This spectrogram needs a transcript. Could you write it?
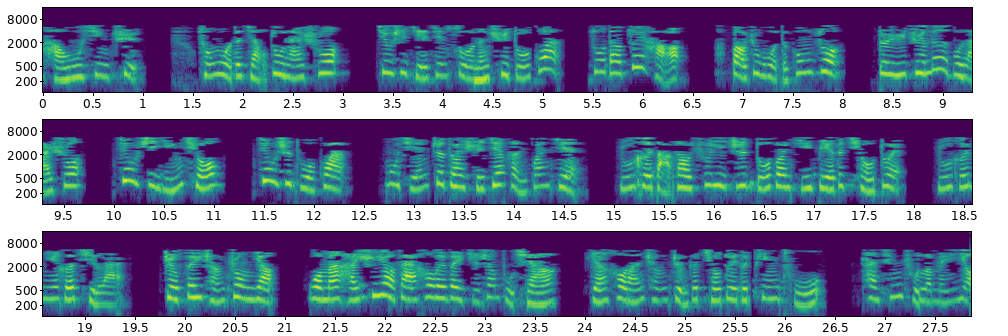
毫无兴趣。从我的角度来说，就是竭尽所能去夺冠，做到最好，保住我的工作。对于俱乐部来说，就是赢球，就是夺冠。目前这段时间很关键，如何打造出一支夺冠级别的球队，如何粘合起来，这非常重要。我们还需要在后卫位置上补强，然后完成整个球队的拼图。看清楚了没有？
